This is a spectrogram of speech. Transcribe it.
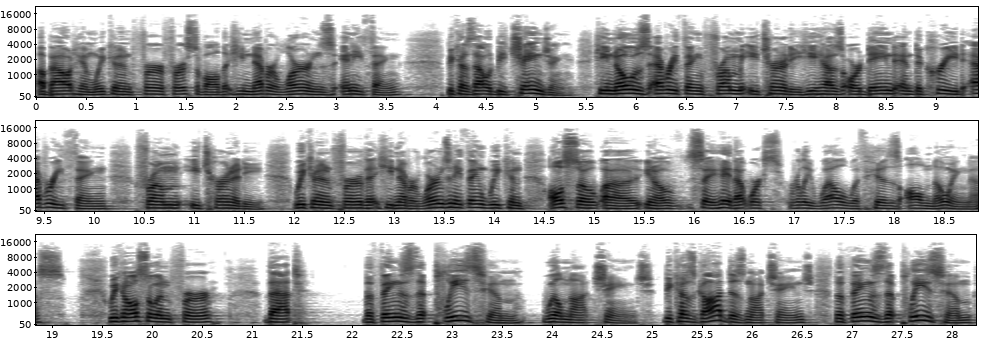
about him. We can infer, first of all, that he never learns anything because that would be changing. He knows everything from eternity. He has ordained and decreed everything from eternity. We can infer that he never learns anything. We can also, uh, you know, say, hey, that works really well with his all knowingness. We can also infer that the things that please him will not change. Because God does not change, the things that please Him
